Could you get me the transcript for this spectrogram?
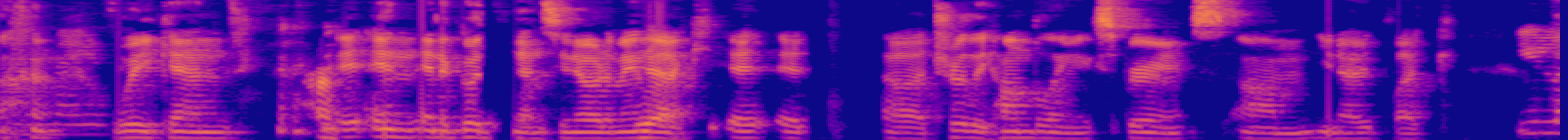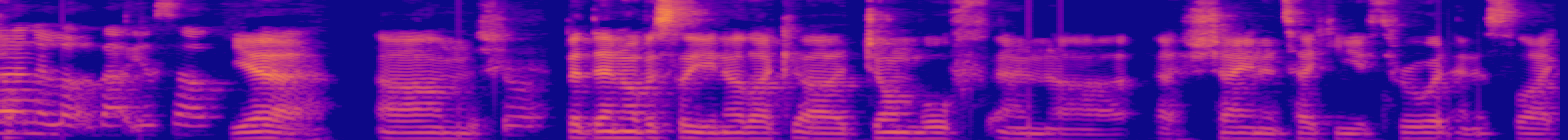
weekend in in a good sense. You know what I mean? Yeah. Like it, it uh, truly humbling experience. Um, you know, like you learn a lot about yourself. yeah. Um, sure. but then obviously you know like uh, John Wolf and uh, uh, Shane are taking you through it, and it's like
